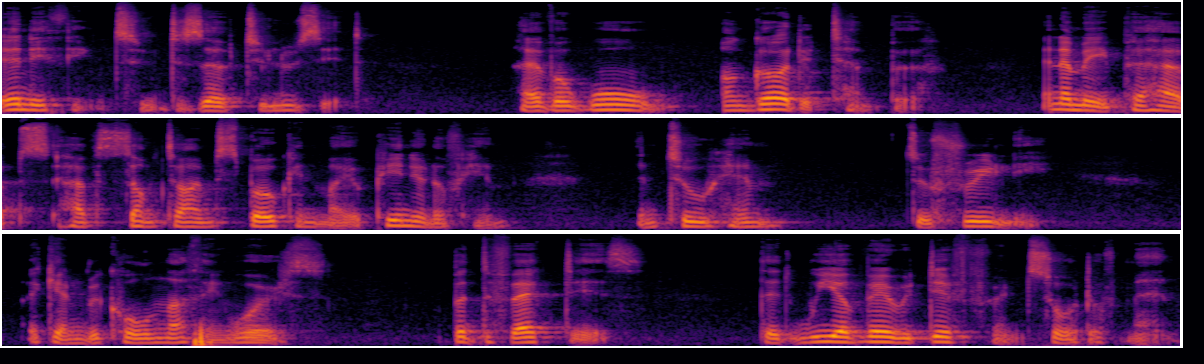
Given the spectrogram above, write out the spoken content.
anything to deserve to lose it. I have a warm, unguarded temper, and I may perhaps have sometimes spoken my opinion of him, and to him, too freely. I can recall nothing worse. But the fact is that we are very different sort of men,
